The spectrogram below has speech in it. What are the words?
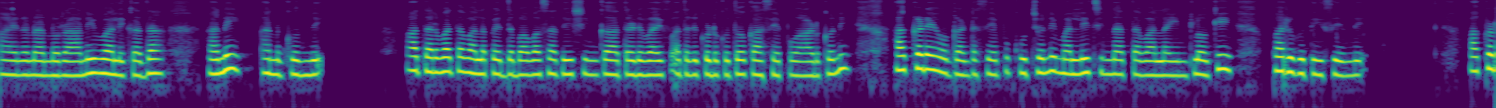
ఆయన నన్ను రానివ్వాలి కదా! అని అనుకుంది. ఆ తర్వాత వాళ్ళ పెద్ద బావ సతీష్ ఇంకా అతడి వైఫ్, అతడి కొడుకుతో కాసేపు ఆడుకొని అక్కడే ఒక గంట సేపు కూర్చొని మళ్ళీ చిన్నత్త వాళ్ళ ఇంట్లోకి పరుగు తీసింది. అక్కడ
